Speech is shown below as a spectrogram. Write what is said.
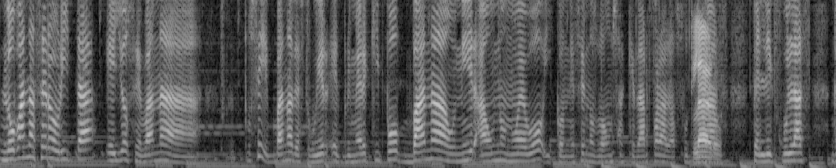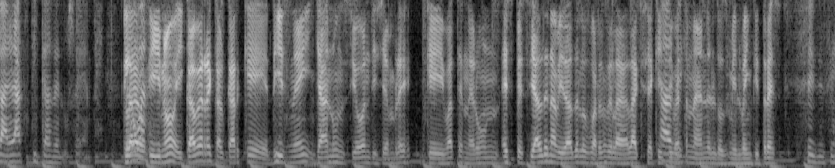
lo van a hacer ahorita, ellos se van a... Pues sí, van a destruir el primer equipo, van a unir a uno nuevo y con ese nos vamos a quedar para las futuras Claro. Películas galácticas del UCM. Claro, bueno. y no, y cabe recalcar que Disney ya anunció en diciembre que iba a tener un especial de Navidad de los Guardianes de la Galaxia que Ah, se iba a estrenar en el 2023. Sí, sí, sí.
